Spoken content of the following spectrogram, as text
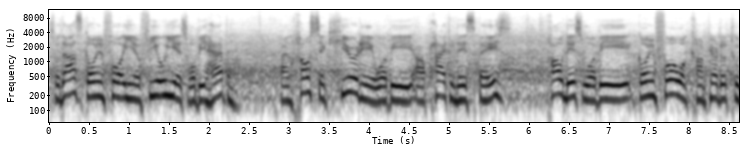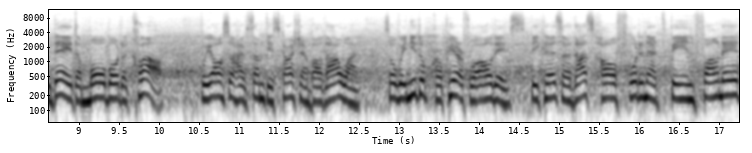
So that's going for in a few years will be happen. And how security will be applied to this space, how this will be going forward compared to today, the mobile, the cloud. We also have some discussion about that one. So we need to prepare for all this because uh, that's how Fortinet being founded.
